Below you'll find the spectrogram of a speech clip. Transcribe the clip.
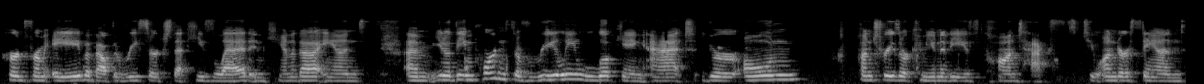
heard from Abe about the research that he's led in Canada and um, you know, the importance of really looking at your own countries or communities context to understand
